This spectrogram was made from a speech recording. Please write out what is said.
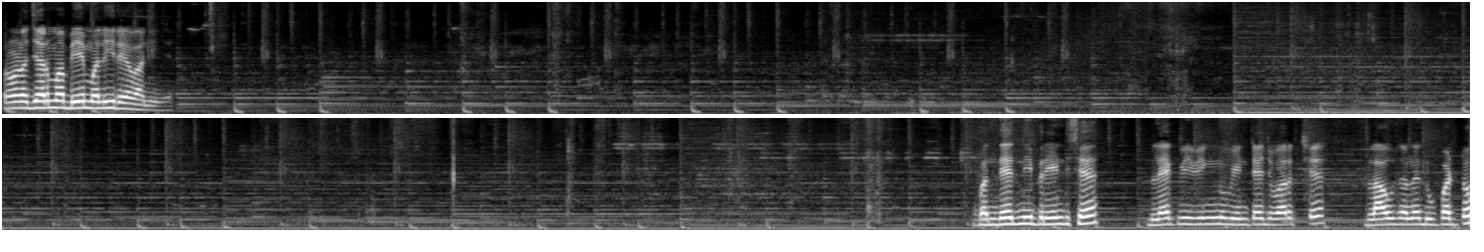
ત્રણ હજારમાં બે મળી રહેવાની છે. બંદેજની પ્રિન્ટ છે બ્લેક વિવિંગનું વિન્ટેજ વર્ક છે બ્લાઉઝ અને દુપટ્ટો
